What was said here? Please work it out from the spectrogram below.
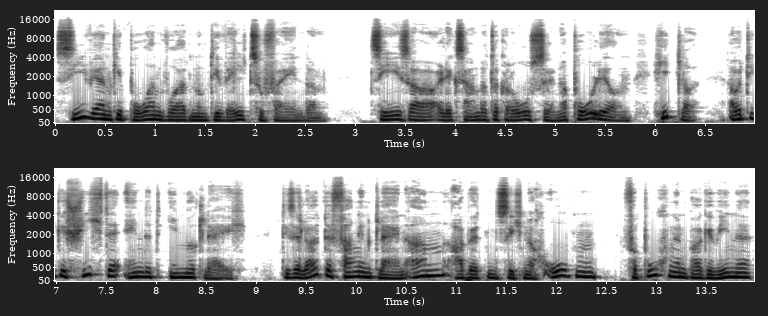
sie wären geboren worden, um die Welt zu verändern. Cäsar, Alexander der Große, Napoleon, Hitler. Aber die Geschichte endet immer gleich. Diese Leute fangen klein an, arbeiten sich nach oben, verbuchen ein paar Gewinne,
